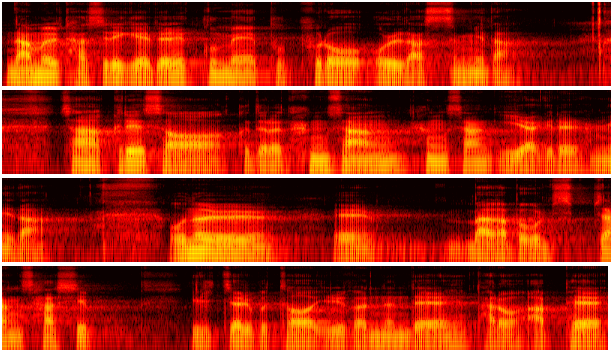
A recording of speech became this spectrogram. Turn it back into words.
남을 다스리게 될 꿈에 부풀어 올랐습니다. 자, 그래서 그들은 항상 항상 이야기를 합니다. 오늘 마가복음 10장 41절부터 읽었는데 바로 앞에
